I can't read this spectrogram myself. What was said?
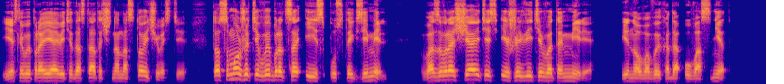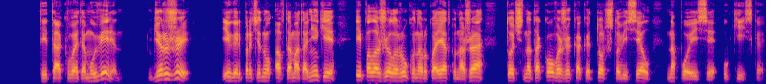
Если вы проявите достаточно настойчивости, то сможете выбраться и из пустых земель. Возвращайтесь и живите в этом мире. Иного выхода у вас нет. «Ты так в этом уверен? Держи!» Игорь протянул автомат Аники и положил руку на рукоятку ножа, точно такого же, как и тот, что висел на поясе у Кийска.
